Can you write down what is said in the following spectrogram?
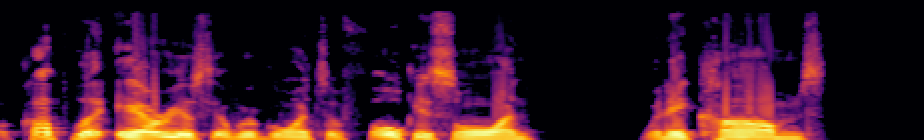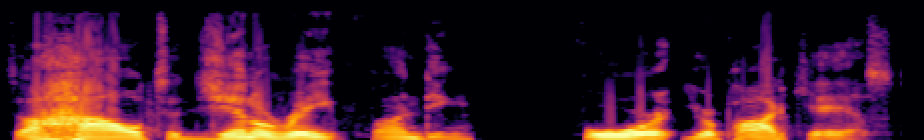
a couple of areas that we're going to focus on when it comes to how to generate funding for your podcast.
